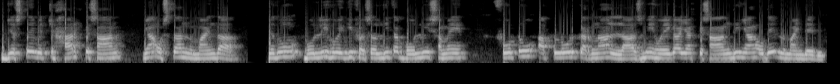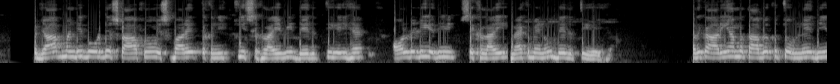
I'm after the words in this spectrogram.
ਜਿਸ ਦੇ ਵਿੱਚ ਹਰ ਕਿਸਾਨ ਜਾਂ ਉਸ ਦਾ ਨੁਮਾਇੰਦਾ ਜਦੋਂ ਬੋਲੀ ਹੋਏਗੀ ਫਸਲ ਦੀ ਤਾਂ ਬੋਲੀ ਸਮੇਂ ਫੋਟੋ ਅਪਲੋਡ ਕਰਨਾ ਲਾਜ਼ਮੀ ਹੋਏਗਾ ਜਾਂ ਕਿਸਾਨ ਦੀ ਜਾਂ ਉਹਦੇ ਨੁਮਾਇੰਦੇ ਦੀ। ਪੰਜਾਬ ਮੰਡੀ ਬੋਰਡ ਦੇ ਸਟਾਫ ਨੂੰ ਇਸ ਬਾਰੇ ਤਕਨੀਕੀ ਸਿਖਲਾਈ ਵੀ ਦੇ ਦਿੱਤੀ ਗਈ ਹੈ। ਆਲਰੇਡੀ ਇਹਦੀ ਸਿਖਲਾਈ ਮਹਿਕਮੇ ਨੂੰ ਦੇ ਦਿੱਤੀ ਗਈ ਹੈ। ਅਧਿਕਾਰੀਆਂ ਮੁਤਾਬਕ ਝੋਨੇ ਦੀ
